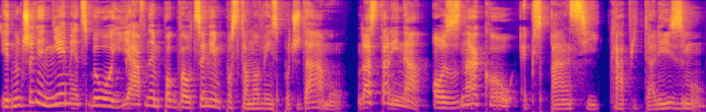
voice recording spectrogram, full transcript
Jednoczenie Niemiec było jawnym pogwałceniem postanowień z Poczdamу, dla Stalina oznaką ekspansji kapitalizmu.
